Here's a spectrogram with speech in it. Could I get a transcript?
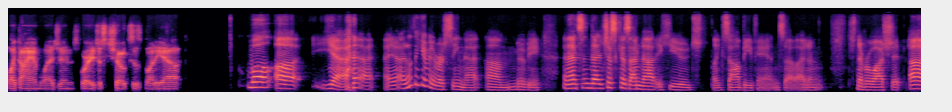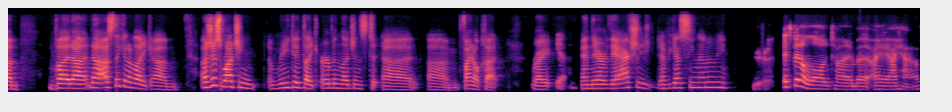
Like I Am Legend, where he just chokes his buddy out. Well, uh, yeah, I, I don't think I've ever seen that um movie, and that's and that's just because I'm not a huge like zombie fan, so I don't just never watched it. Um, but uh, no, I was thinking of like um, I was just watching. We did like Urban Legends to uh um Final Cut, right? Yeah. And they're they actually have you guys seen that movie? Yeah. It's been a long time, but I, I have.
